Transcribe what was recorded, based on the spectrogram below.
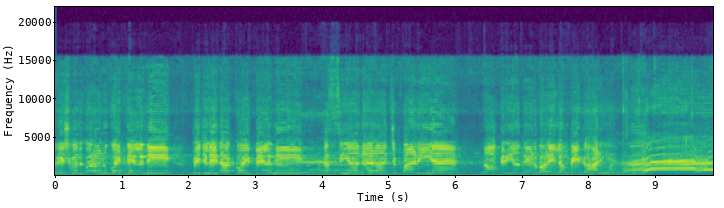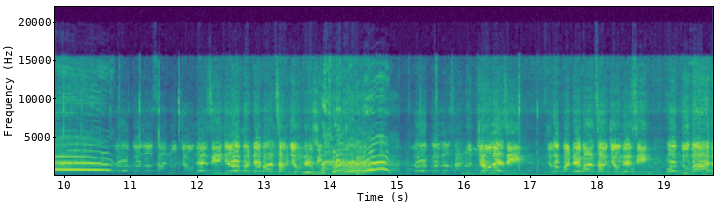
ਰਿਸ਼ਵਤਖੋਰਾਂ ਨੂੰ ਕੋਈ ਢਿੱਲ ਨਹੀਂ, ਬਿਜਲੀ ਦਾ ਕੋਈ ਬਿੱਲ ਨਹੀਂ, ਕੱਸੀਆਂ ਨਹਿਰਾਂ 'ਚ ਪਾਣੀ ਹੈ, ਨੌਕਰੀਆਂ ਦੇਣ ਵਾਲੀ ਲੰਬੀ ਕਹਾਣੀ ਹੈ। ਲੋਕ ਉਦੋਂ ਸਾਨੂੰ ਚਾਹੁੰਦੇ ਸੀ ਜਦੋਂ ਵੱਡੇ ਬਾਲ ਸਾਹਿਬ ਜਿਉਂਦੇ ਸੀ। ਲੋਕ ਉਦੋਂ ਸਾਨੂੰ ਚਾਹੁੰਦੇ ਸੀ ਜਦੋਂ ਵੱਡੇ ਬਾਲ ਸਾਹਿਬ ਜਿਉਂਦੇ ਸੀ। ਉਸ ਤੋਂ ਬਾਅਦ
